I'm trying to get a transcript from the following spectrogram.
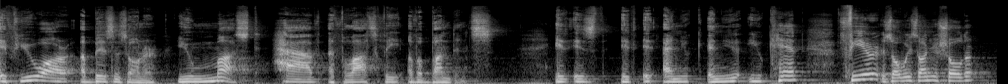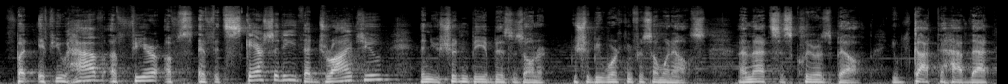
if you are a business owner, you must have a philosophy of abundance. It is it, it and you and you you can't. Fear is always on your shoulder. But if you have a fear of if it's scarcity that drives you, then you shouldn't be a business owner. You should be working for someone else, and that's as clear as bell. You've got to have that.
